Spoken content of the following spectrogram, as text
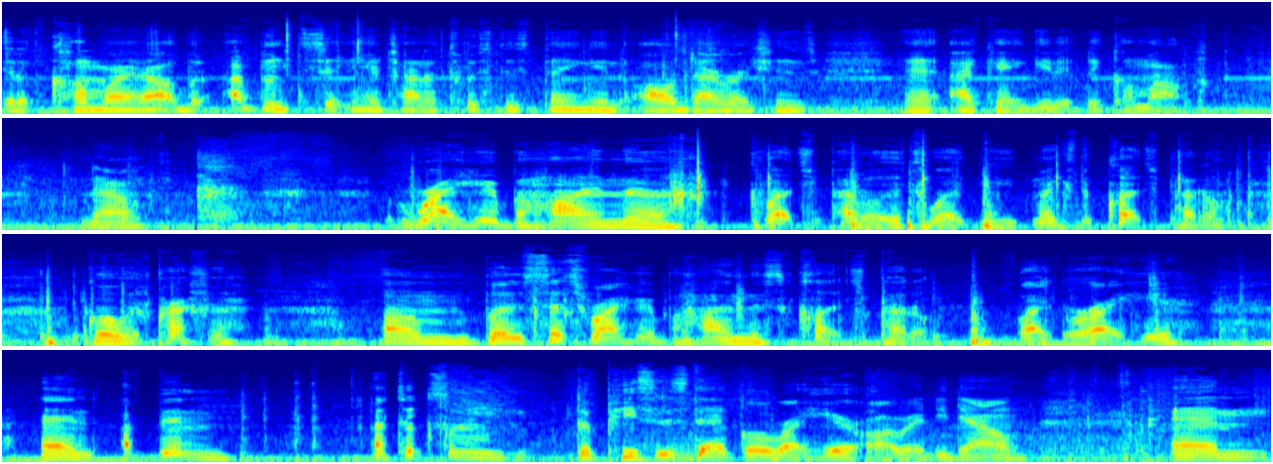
it'll come right out, but I've been sitting here trying to twist this thing in all directions and I can't get it to come out. Now, right here behind the clutch pedal, it's what makes the clutch pedal go with pressure. Um, but it sits right here behind this clutch pedal, like right here. And I've been, I took some, the pieces that go right here already down and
